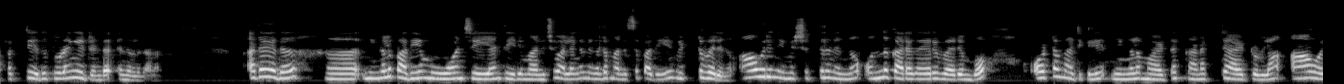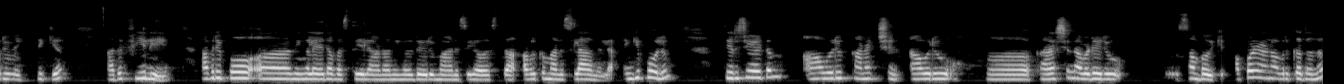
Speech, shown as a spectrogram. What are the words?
അഫക്റ്റ് ചെയ്ത് തുടങ്ങിയിട്ടുണ്ട് എന്നുള്ളതാണ്. അതായത് നിങ്ങൾ പതിയെ മൂവ് ഓൺ ചെയ്യാൻ തീരുമാനിച്ചു അല്ലെങ്കിൽ നിങ്ങളുടെ മനസ്സ് പതിയെ വിട്ടുവരുന്നു. ആ ഒരു നിമിഷത്തിൽ നിന്ന് ഒന്ന് കരകയറി വരുമ്പോൾ ഓട്ടോമാറ്റിക്കലി നിങ്ങളുമായിട്ട് കണക്റ്റ് ആയിട്ടുള്ള ആ ഒരു വ്യക്തിക്ക് അത് ഫീൽ ചെയ്യും. അവരിപ്പോൾ നിങ്ങൾ ഏത് നിങ്ങളുടെ ഒരു മാനസികാവസ്ഥ അവർക്ക് മനസ്സിലാകുന്നില്ല എങ്കിൽ പോലും തീർച്ചയായിട്ടും ആ ഒരു കണക്ഷൻ ആ ഒരു കണക്ഷൻ അവിടെ ഒരു സംഭവിക്കും. അപ്പോഴാണ് അവർക്കതൊന്ന്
